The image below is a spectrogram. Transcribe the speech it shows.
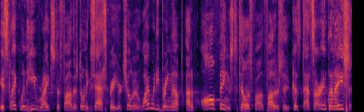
It's like when he writes to fathers, don't exasperate your children. Why would he bring up out of all things to tell his fathers to? Because that's our inclination,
